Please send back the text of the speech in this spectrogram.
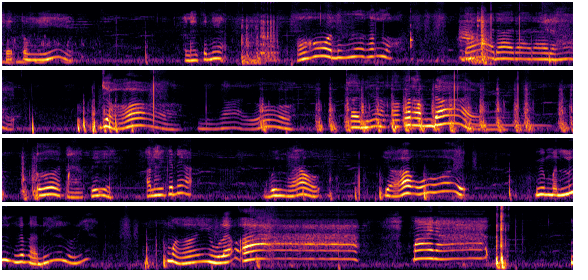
เซตตรงนี้ อะไรกันเนี่ยอ๋อเรืองั้นเหรอ ได้ได้ได้ได้ได้อย่าง่ายๆเออแค่เนี้ยข้าก็ทำได้ เออแตกสิอะไรกันเนี่ย วิ่งแล้วอย่าโอ้ยคือมันลื่นขนาดนี้เลยหรอเนี่ยไม่อยู่แล้วอ้าไม่นะเอ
